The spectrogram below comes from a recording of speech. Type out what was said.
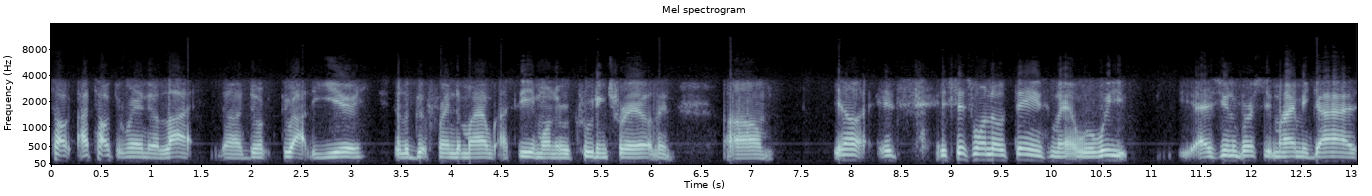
talked I talked to Randy a lot uh, throughout the year. He's still a good friend of mine. I see him on the recruiting trail, and um, you know, it's it's just one of those things, man. Where we, as University of Miami guys,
